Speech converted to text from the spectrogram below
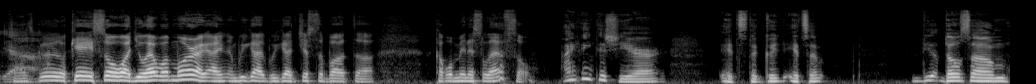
Yeah. sounds good. Okay, so what? You have one more? I, I, and we got we got just about uh, a couple minutes left. So I think this year, it's the good. It's a those um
